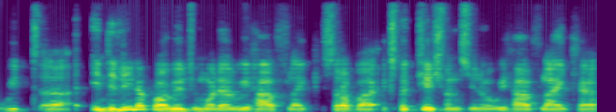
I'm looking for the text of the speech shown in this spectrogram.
with uh, in the linear probability model, we have like sort of uh, expectations. You know, we have like uh,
